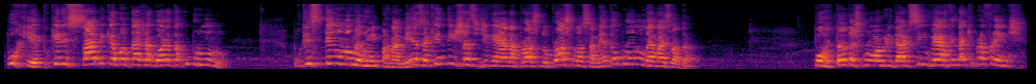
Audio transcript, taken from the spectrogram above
Por quê? Porque ele sabe que a vantagem agora está com o Bruno. Porque se tem um número ímpar na mesa, quem tem chance de ganhar na próxima, no próximo lançamento é o Bruno, não é mais o Adão. Portanto, as probabilidades se invertem daqui para frente.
